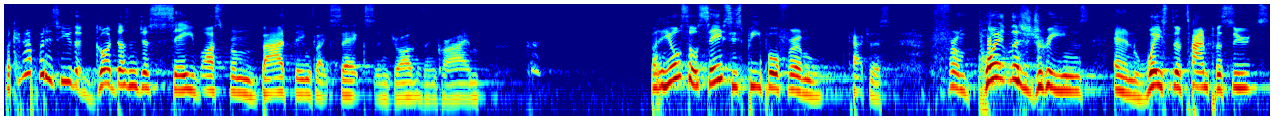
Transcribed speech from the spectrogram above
But can I put it to you that God doesn't just save us from bad things like sex and drugs and crime? But he also saves his people from, catch this, from pointless dreams and waste of time pursuits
